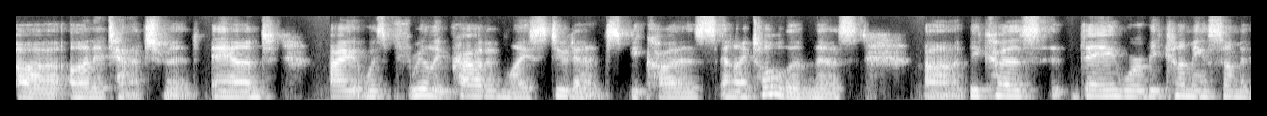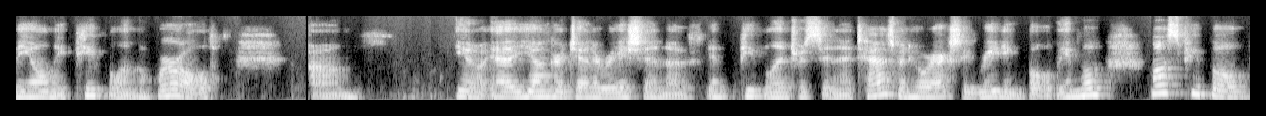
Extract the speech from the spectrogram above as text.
uh, on attachment. And I was really proud of my students because, and I told them this, uh, because they were becoming some of the only people in the world um, you know a younger generation of people interested in attachment who are actually reading Bowlby. Most people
